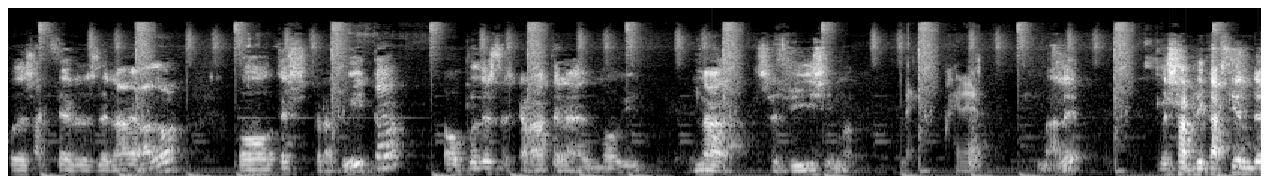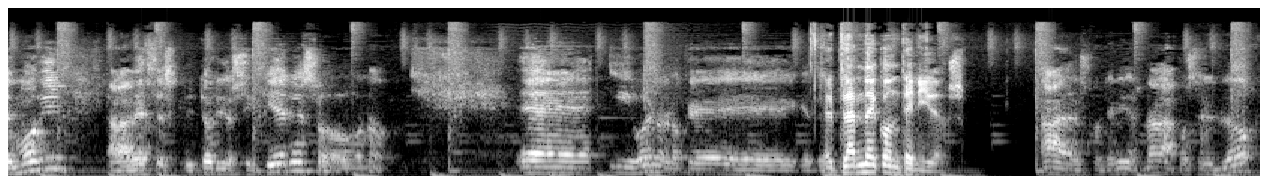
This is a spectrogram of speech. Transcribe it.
puedes acceder desde el navegador, o es gratuita, o puedes descargártela en el móvil. Nada, sencillísima, Genial. ¿vale? Es aplicación de móvil, a la vez escritorio si quieres o no. Eh, y bueno, lo que... que te- El plan de contenidos. Ah, los contenidos, nada, pues el blog.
